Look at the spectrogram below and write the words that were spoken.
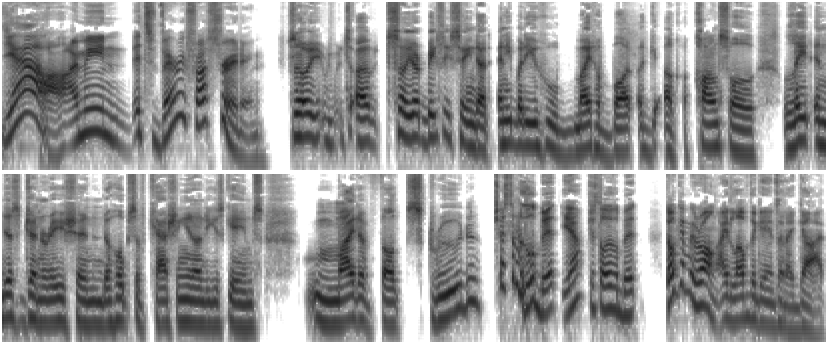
yeah, I mean, it's very frustrating. So, uh, so you're basically saying that anybody who might have bought a, a, a, console late in this generation in the hopes of cashing in on these games might have felt screwed. Just a little bit, yeah, just a little bit. Don't get me wrong, I love the games that I got,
